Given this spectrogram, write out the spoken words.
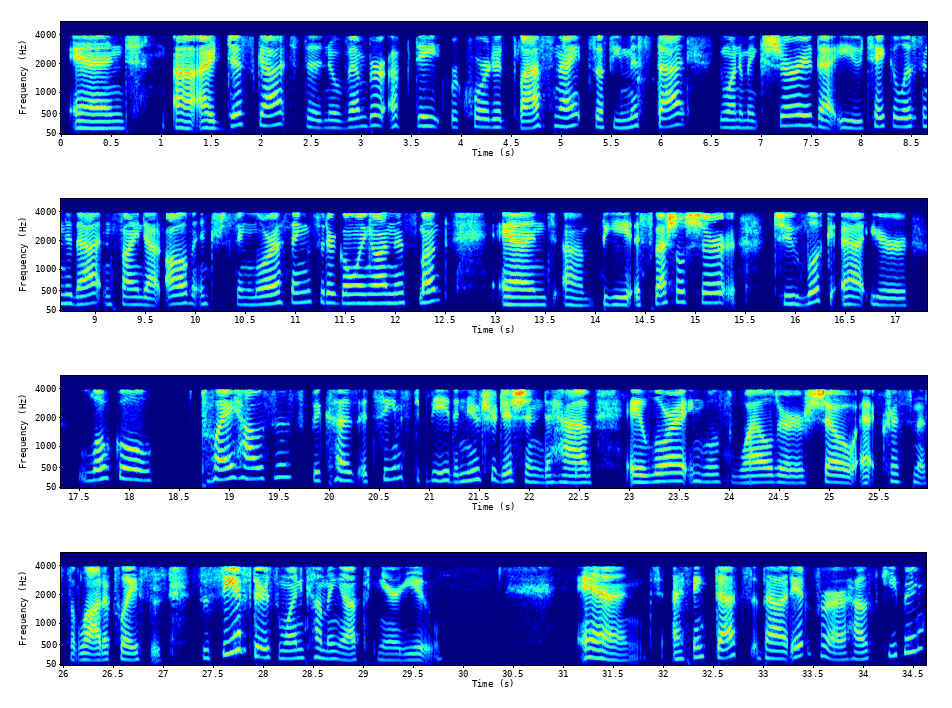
And uh, I just got the November update recorded last night, so if you missed that, you want to make sure that you take a listen to that and find out all the interesting Laura things that are going on this month, and um, be especially sure to look at your local playhouses because it seems to be the new tradition to have a Laura Ingalls Wilder show at Christmas a lot of places. So see if there's one coming up near you. And I think that's about it for our housekeeping.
